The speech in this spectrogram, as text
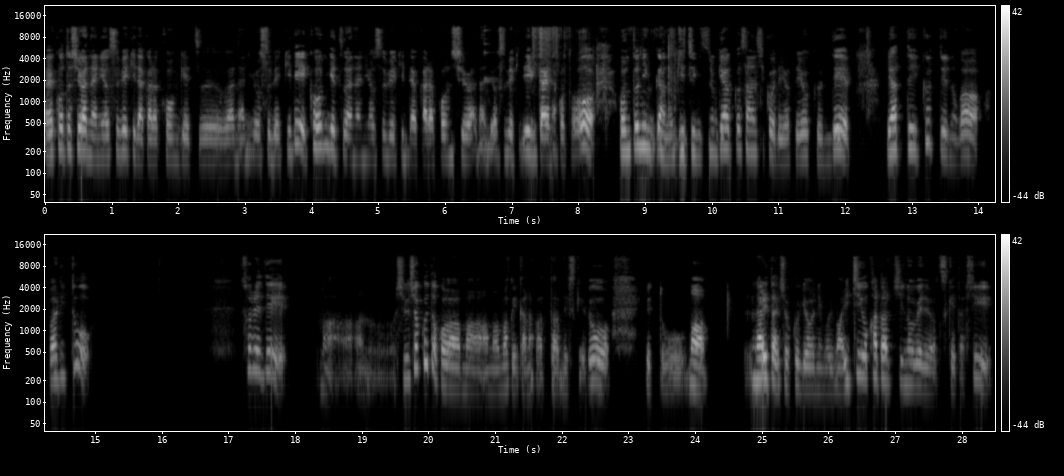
今年は何をすべきだから今月は何をすべきで、今月は何をすべきだから今週は何をすべきで、みたいなことを、本当にあのギチギチの逆算思考で予定を組んで、やっていくっていうのが、割と、それで、まあ、あの、就職とかは、まあ、あんまうまくいかなかったんですけど、えっと、まあ、なりたい職業にも今一応形の上ではつけたし、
